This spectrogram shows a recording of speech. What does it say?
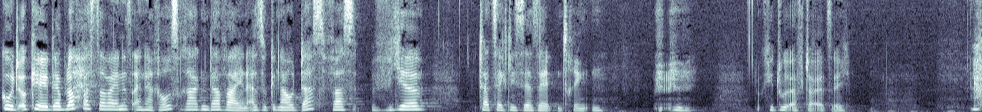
Gut, okay, der Blockbusterwein ist ein herausragender Wein. Also genau das, was wir tatsächlich sehr selten trinken. Okay, du öfter als ich.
